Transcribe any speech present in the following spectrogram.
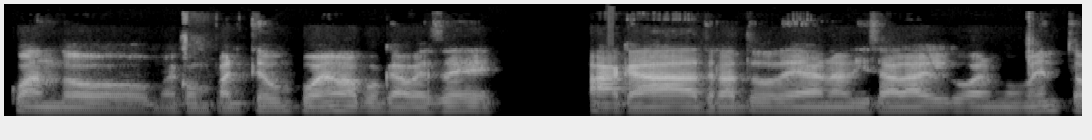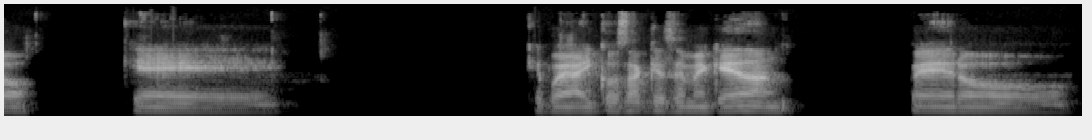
cuando me compartes un poema, porque a veces acá trato de analizar algo al momento que, que pues hay cosas que se me quedan pero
